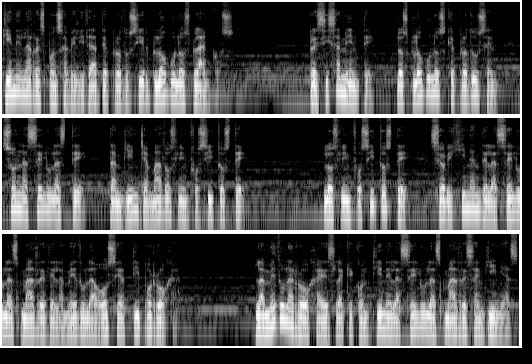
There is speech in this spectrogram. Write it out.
tiene la responsabilidad de producir glóbulos blancos. Precisamente, los glóbulos que producen son las células T, también llamados linfocitos T. Los linfocitos T se originan de las células madre de la médula ósea tipo roja. La médula roja es la que contiene las células madres sanguíneas,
